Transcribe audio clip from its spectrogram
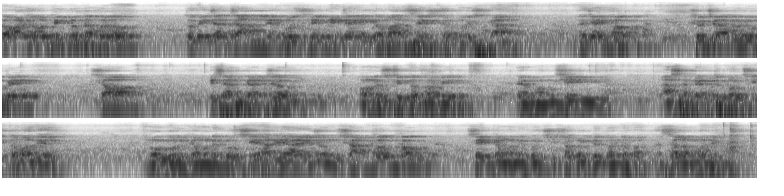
তোমার যে অভিজ্ঞতা হলো তুমি যা জানলে, বুঝলে, এটাই তোমার শ্রেষ্ঠ পুরস্কার। তো যাই হোক সুচারুরূপে সব বিচার কার্য অনুষ্ঠিত হবে এবং সেই আশা ব্যক্ত করছি তোমাদের মঙ্গল কামনা করছি। আর এই আয়োজন সার্থক হোক, সেই কামনা করছি। সকলকে ধন্যবাদ। আসসালামু আলাইকুম।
